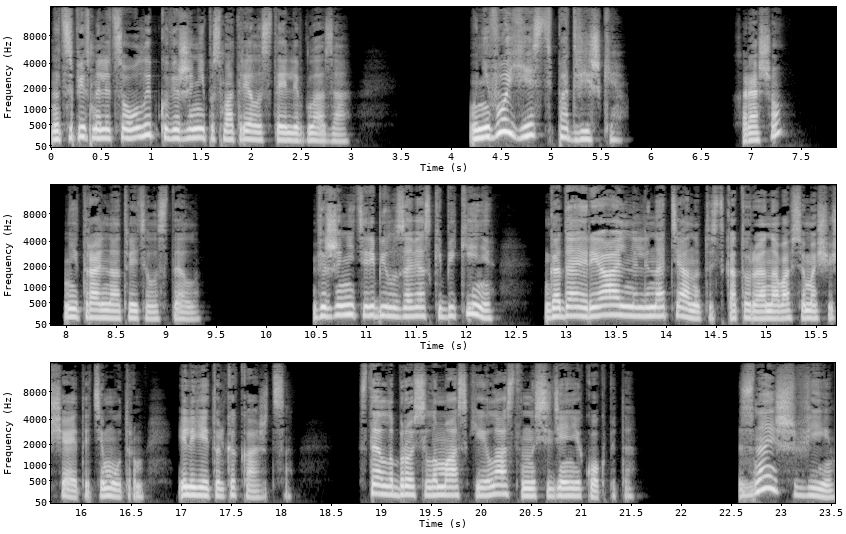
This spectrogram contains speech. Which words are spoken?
Нацепив на лицо улыбку, Вержини посмотрела Стелле в глаза. «У него есть подвижки». «Хорошо», — нейтрально ответила Стелла. Вержини теребила завязки бикини, гадая, реальна ли натянутость, которую она во всем ощущает этим утром, или ей только кажется. Стелла бросила маски и ласты на сиденье кокпита. «Знаешь, Ви...»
